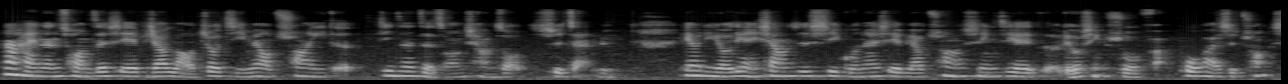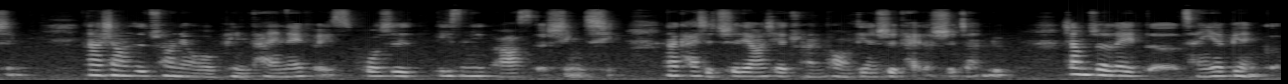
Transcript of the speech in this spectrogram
那还能从这些比较老旧及没有创意的竞争者中抢走市占率，因为你有点像是戏骨那些比较创新界的流行说法，破坏式创新。那像是串流平台 Netflix 或是 Disney Plus 的兴起，那开始吃掉一些传统电视台的市占率。像这类的产业变革，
